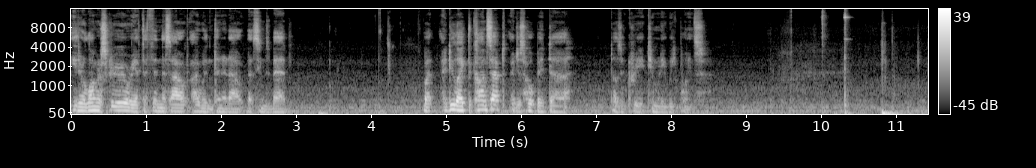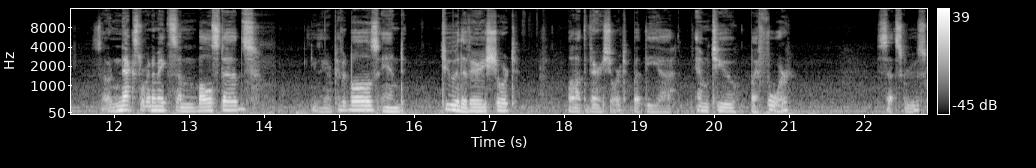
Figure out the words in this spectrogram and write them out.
either a longer screw or you have to thin this out. I wouldn't thin it out. That seems bad. But I do like the concept. I just hope it uh, doesn't create too many weak points. So next we're going to make some ball studs using our pivot balls and two of the very short, well not the very short, but the uh, M2 by 4 set screws.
